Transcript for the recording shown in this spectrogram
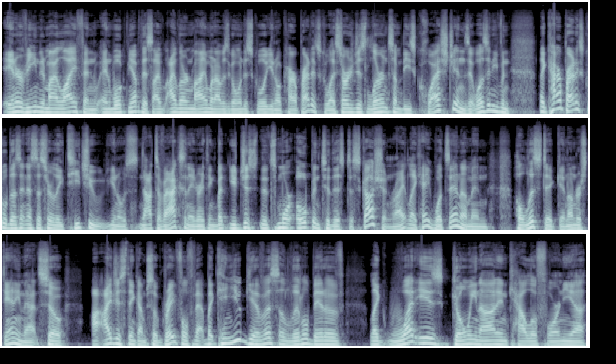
intervened in my life and, and woke me up this. I, I learned mine when I was going to school, you know, chiropractic school. I started to just learn some of these questions. It wasn't even like chiropractic school doesn't necessarily teach you, you know, not to vaccinate or anything, but you just, it's more open to this discussion, right? Like, hey, what's in them and holistic and understanding that. So I, I just think I'm so grateful for that. But can you give us a little bit of like what is going on in California?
